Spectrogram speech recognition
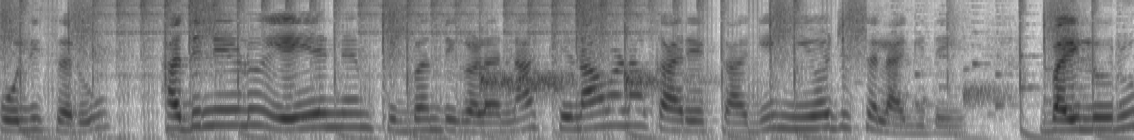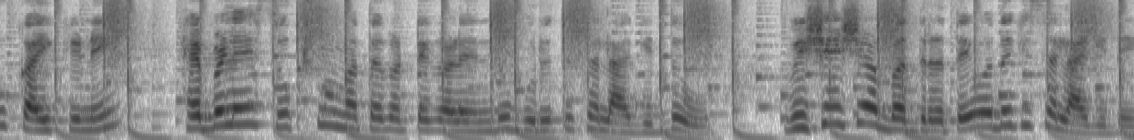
ಪೊಲೀಸರು, ಹದಿನೇಳು ಎಎನ್ಎಂ ಸಿಬ್ಬಂದಿಗಳನ್ನು ಚುನಾವಣಾ ಕಾರ್ಯಕ್ಕಾಗಿ ನಿಯೋಜಿಸಲಾಗಿದೆ. ಬೈಲೂರು, ಕೈಕಿಣಿ, ಹೆಬಳೆ ಸೂಕ್ಷ್ಮ ಮತಗಟ್ಟೆಗಳೆಂದು ಗುರುತಿಸಲಾಗಿದ್ದು, ವಿಶೇಷ ಭದ್ರತೆ ಒದಗಿಸಲಾಗಿದೆ.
